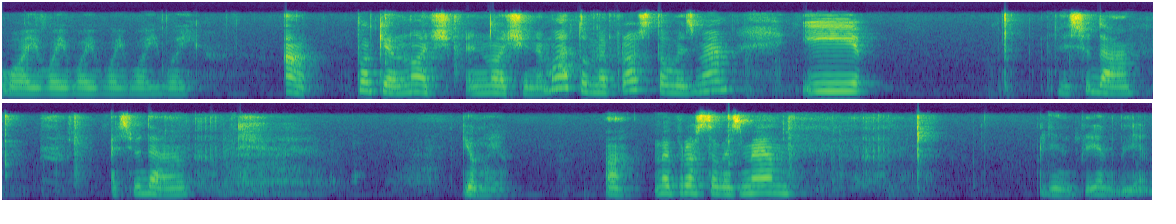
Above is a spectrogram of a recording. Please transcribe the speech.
Ой, ой, ой, ой, ой, ой. А, поки ноч, ночі нема, то ми просто візьмемо і. Не сюди. А сюди. Йо-моє. А, ми просто візьмемо. Блін, блін, блін.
